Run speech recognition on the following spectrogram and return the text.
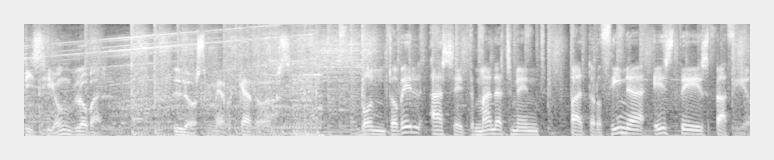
Visión Global los mercados. Bontobel Asset Management patrocina este espacio.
